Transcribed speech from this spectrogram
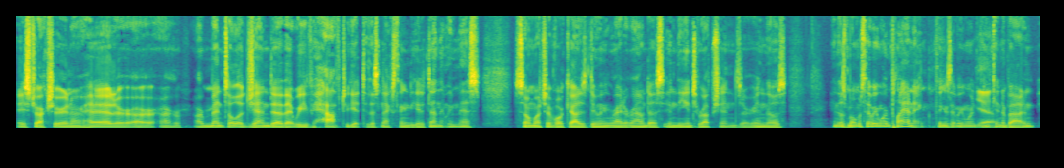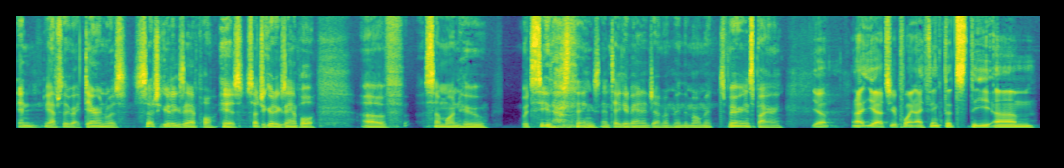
a structure in our head or our, our, our, mental agenda that we have to get to this next thing to get it done that we miss so much of what God is doing right around us in the interruptions or in those in those moments that we weren't planning, things that we weren't yeah. thinking about. And, and you're absolutely right. Darren was such a good example, is such a good example of someone who would see those things and take advantage of them in the moment. It's very inspiring. Yep. And I, yeah, to your point, I think that's the, um,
